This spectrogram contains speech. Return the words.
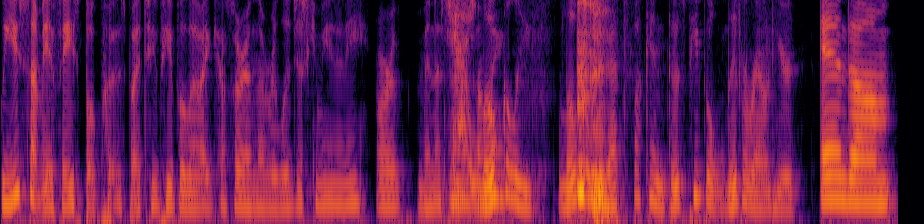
well you sent me a Facebook post by two people that I guess are in the religious community or ministers yeah, or something. locally, locally, that's fucking. Those people live around here. And um,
